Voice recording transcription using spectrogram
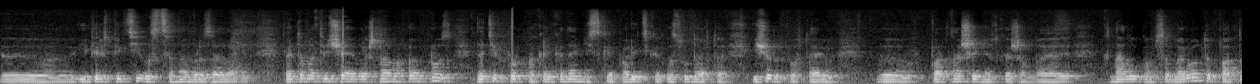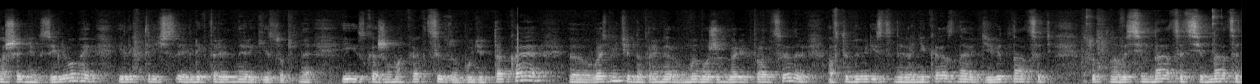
э, и перспектива с ценообразованием. Поэтому, отвечая ваш на вопрос, до тех пор, пока экономическая политика государства, еще раз повторю, э, по отношению, скажем, э, к налогам с оборота по отношению к зеленой электроэнергии, собственно, и, скажем, к акцизу будет такая. Э, возьмите, например, мы можем говорить про цены, автомобилисты наверняка знают 19, собственно, 18, 17,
